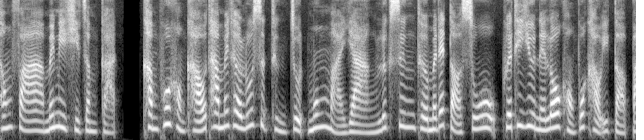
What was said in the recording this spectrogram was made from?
ท้องฟ้าไม่มีขีดจำกัด คำพูดของเขาทำให้เธอรู้สึกถึงจุดมุ่งหมายอย่างลึกซึ้งเธอไม่ได้ต่อสู้ เพื่อที่ยืนในโลกของพวกเขาอีกต่อไป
